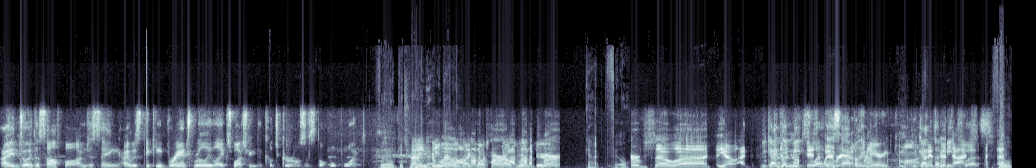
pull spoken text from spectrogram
I enjoyed the softball. I'm just saying I was thinking Branch really likes watching the coach girls is the whole point. Phil, get your I think hand out. Pete Well, Rose I'm not a watching perv. I'm not a World perv. God, Phil. perv, so uh, you know, I, You got I the meat competition, sweat. He's happily married. Come on. You got the good meat times. sweats. Phil,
